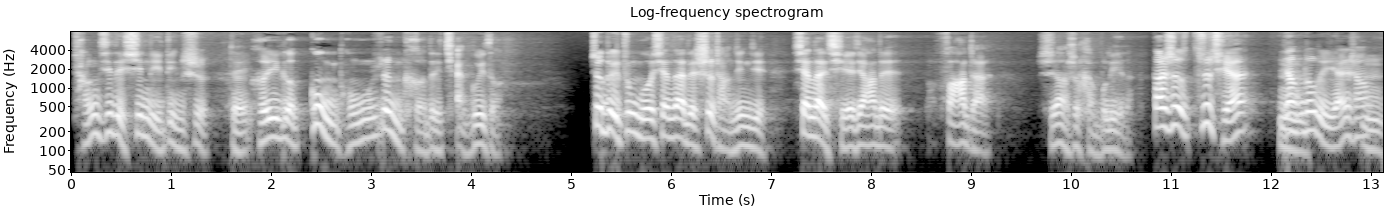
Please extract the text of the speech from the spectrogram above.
长期的心理定势。对，和一个共同认可的潜规则，这对中国现在的市场经济、现代企业家的发展，实际上是很不利的。但是之前扬州的盐商，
